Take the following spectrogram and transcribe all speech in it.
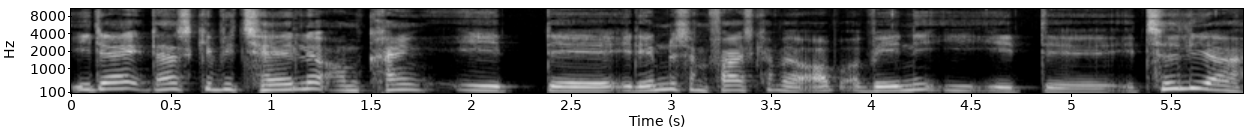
I dag der skal vi tale omkring et, øh, et emne, som faktisk har været op og vende i et, øh, et tidligere,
